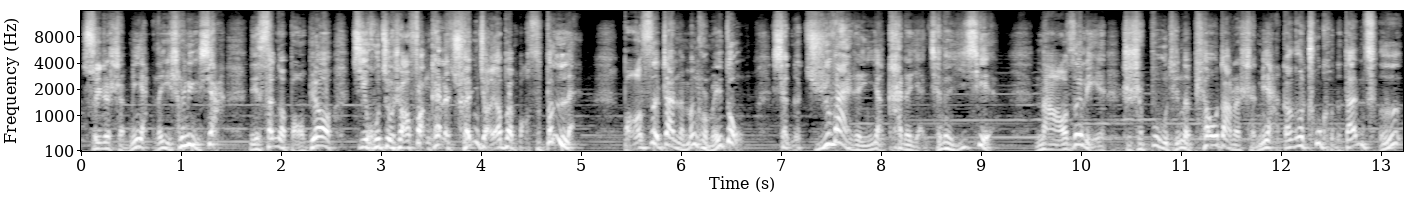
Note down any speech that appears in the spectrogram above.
随着沈明雅的一声令下，那三个保镖几乎就是要放开了拳脚，要奔宝四奔来。宝四站在门口没动，像个局外人一样看着眼前的一切，脑子里只是不停地飘荡着沈明雅刚刚出口的单词：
